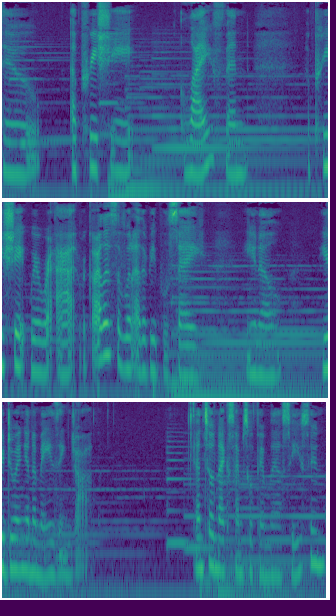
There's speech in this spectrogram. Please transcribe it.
to appreciate life and appreciate where we're at, regardless of what other people say. You know, you're doing an amazing job. Until next time, Soul Family, I'll see you soon.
